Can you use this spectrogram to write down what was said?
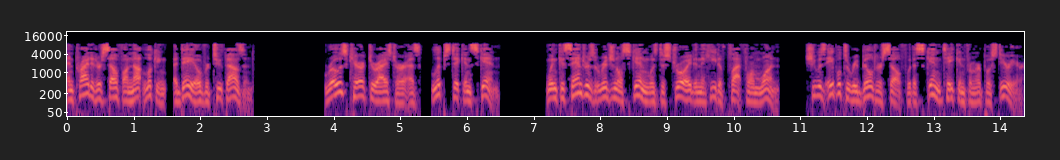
and prided herself on not looking a day over 2000. Rose characterized her as lipstick and skin. When Cassandra's original skin was destroyed in the heat of Platform 1, she was able to rebuild herself with a skin taken from her posterior.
